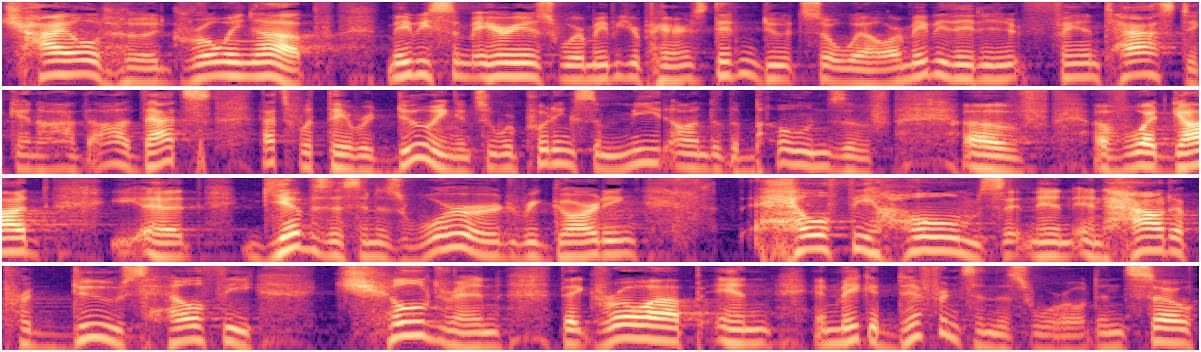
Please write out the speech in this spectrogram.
childhood, growing up, maybe some areas where maybe your parents didn't do it so well, or maybe they did it fantastic, and ah, ah, that's, that's what they were doing. And so we're putting some meat onto the bones of, of, of what God uh, gives us in His Word regarding healthy homes and, and, and how to produce healthy children that grow up and, and make a difference in this world. And so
